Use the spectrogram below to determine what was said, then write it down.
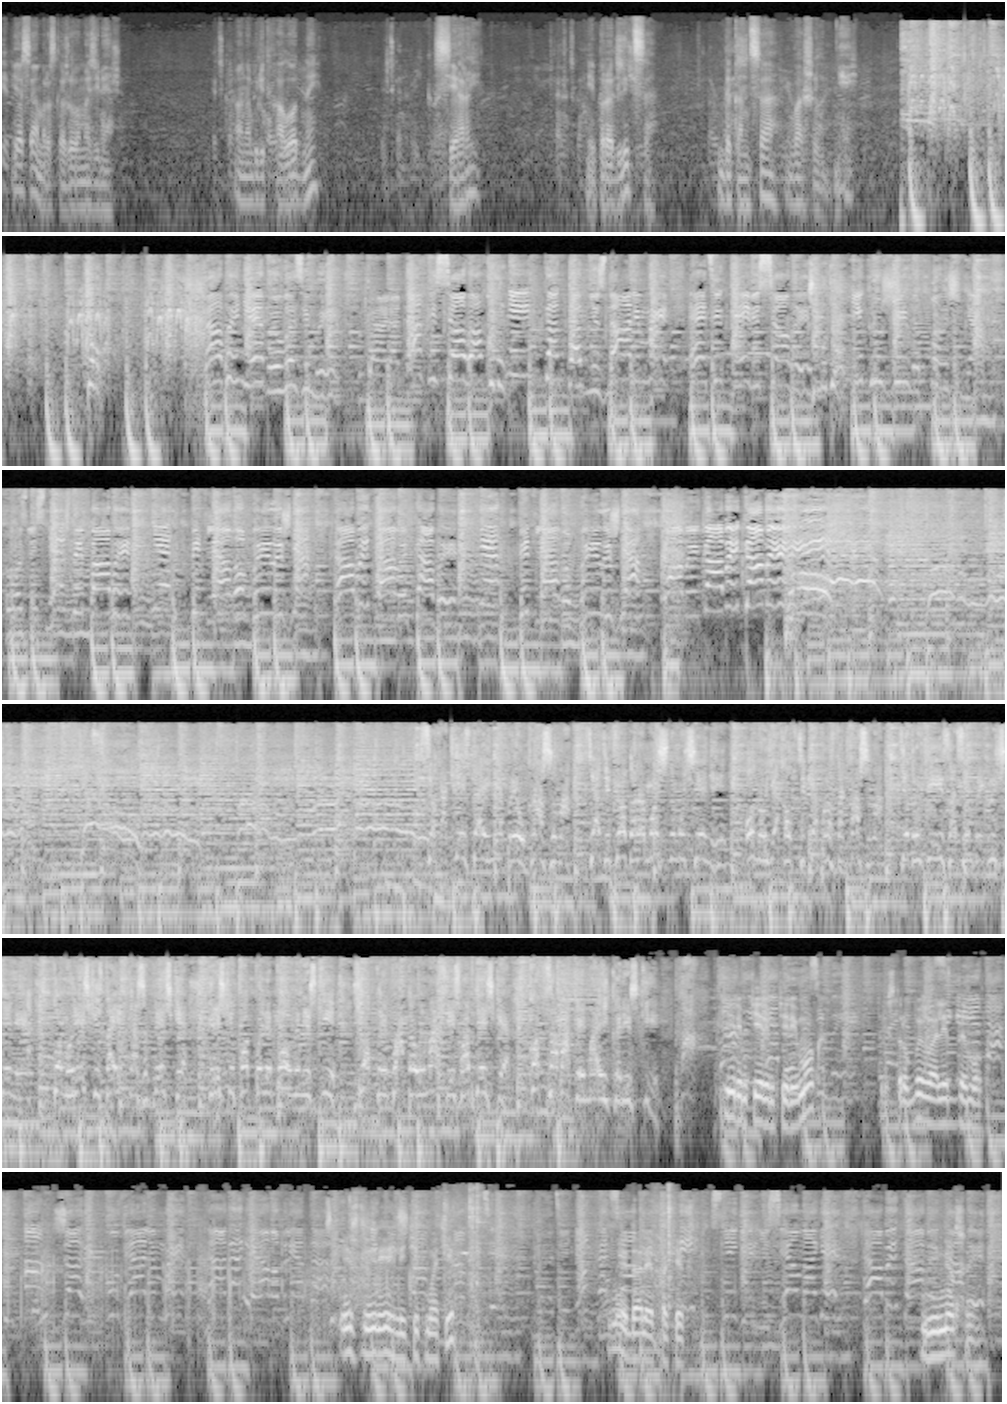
Я сам расскажу вам о зиме. Она будет холодной, серой и продлится до конца ваших дней. Дядя Федора мощном учении Он уехал к тебе просто квашено Где другие совсем приключения Дом у речки стоит каша в печке Гречки под были полны мешки Йодные вата у нас есть в аптечке Кот с собакой мои корешки Терем, терем, теремок. Из трубы валит дымок. Из дверей летит мотив. Ну и далее по тексту. Не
